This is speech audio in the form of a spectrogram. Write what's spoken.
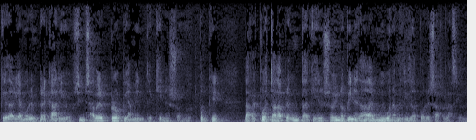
quedaríamos en precario, sin saber propiamente quiénes somos. Porque la respuesta a la pregunta quién soy nos viene dada en muy buena medida por esas relaciones.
